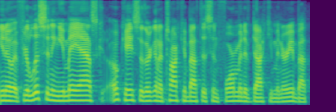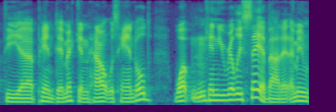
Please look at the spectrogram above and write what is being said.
you know, if you're listening, you may ask, okay, so they're going to talk about this informative documentary about the uh, pandemic and how it was handled. What mm-hmm. can you really say about it? I mean,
